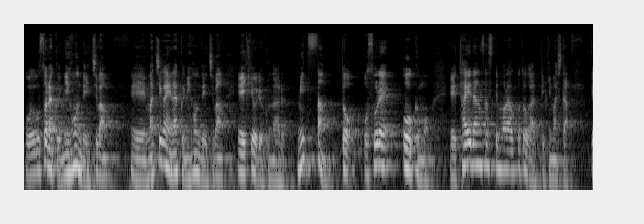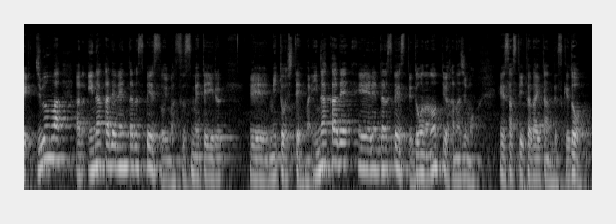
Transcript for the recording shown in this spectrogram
おそらく日本で一番えー間違いなく日本で一番影響力のあるミツさんと恐れ多くも、えー対談させてもらうことができました。で自分はあの田舎でレンタルスペースを今進めている、えー身として、まあ、田舎で、えレンタルスペースってどうなのっていう話も、えさせていただいたんですけど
